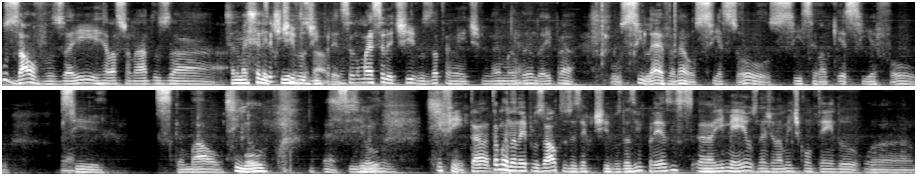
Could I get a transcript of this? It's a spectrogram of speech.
os alvos aí relacionados a sendo mais seletivos de empresa, né? sendo mais seletivos exatamente, né? Mandando é. aí para o C-level, né? O CSO, o C, sei lá o que, CFO, é. C Escambau. CEO. É, CEO. Enfim, tá, tá mandando aí para os altos executivos das empresas uh, e-mails, né, geralmente contendo uh,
